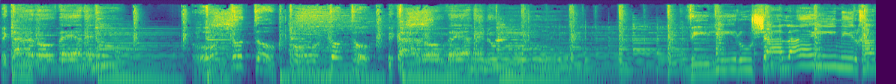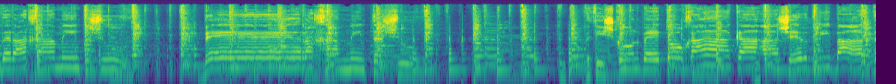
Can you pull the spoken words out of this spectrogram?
בקרוב אוטוטו, אוטוטו, בקרוב בימינו. ולירושלים עירך ברחמים תשוב, ברחמים תשוב. ותשכון בתוכה כאשר דיברת,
